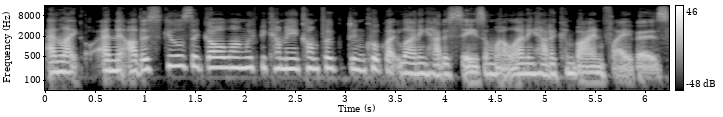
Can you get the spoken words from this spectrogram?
and like, and the other skills that go along with becoming a confident cook, like learning how to season well, learning how to combine flavors,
